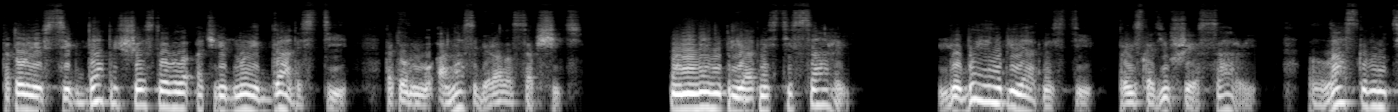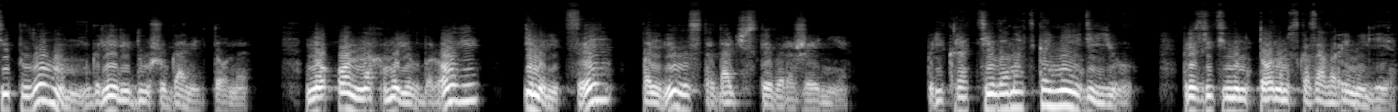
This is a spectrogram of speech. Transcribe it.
которая всегда предшествовала очередной гадости, которую она собиралась сообщить. «У меня неприятности с Сарой». Любые неприятности, происходившие с Сарой, ласковым теплом грели душу Гамильтона, но он нахмурил брови, и на лице появилось страдальческое выражение. «Прекрати ломать комедию!» — презрительным тоном сказала Эмилия.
